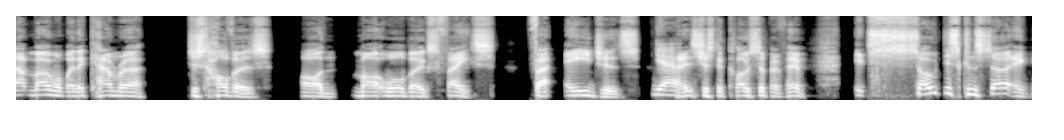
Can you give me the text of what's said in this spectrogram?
that moment where the camera just hovers on Mark Wahlberg's face for ages. Yeah. And it's just a close up of him. It's so disconcerting.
